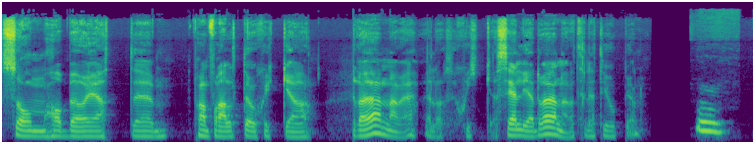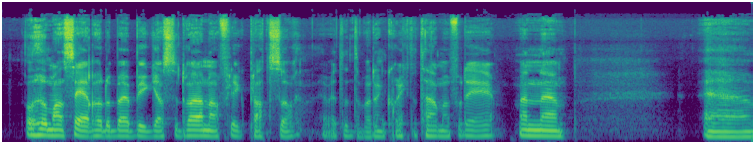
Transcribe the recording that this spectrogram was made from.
som har börjat eh, framförallt då skicka drönare, eller skicka, sälja drönare till Etiopien. Mm. Och hur man ser hur det börjar byggas drönarflygplatser. Jag vet inte vad den korrekta termen för det är. Men eh, eh,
